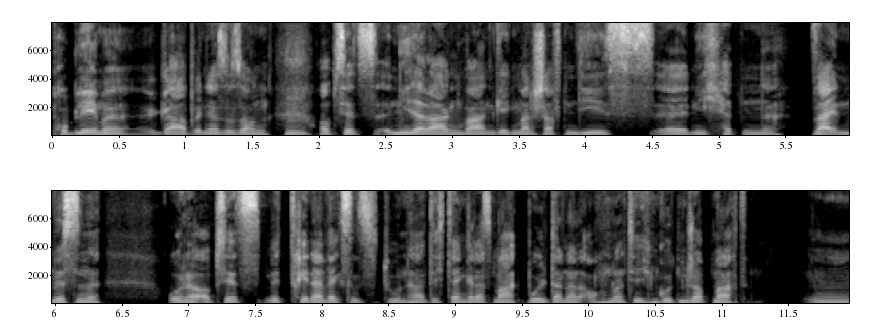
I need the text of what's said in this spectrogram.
Probleme gab in der Saison. Hm. Ob es jetzt Niederlagen waren gegen Mannschaften, die es äh, nicht hätten sein müssen oder ob es jetzt mit Trainerwechsel zu tun hat. Ich denke, dass Marc Bult dann, dann auch natürlich einen guten Job macht. Mm,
